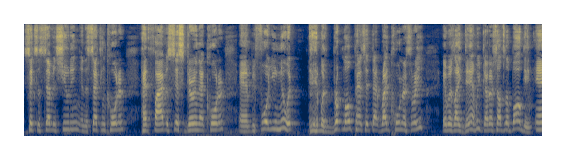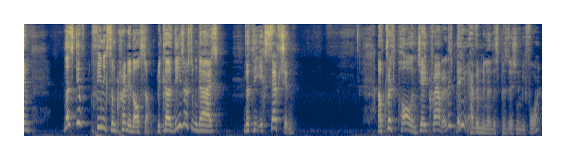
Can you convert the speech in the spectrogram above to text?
six or seven shooting in the second quarter, had five assists during that quarter. And before you knew it, it was Brook Lopez hit that right corner three. It was like, damn, we've got ourselves a ball game. And let's give Phoenix some credit also, because these are some guys with the exception of Chris Paul and Jae Crowder. They, haven't been in this position before.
